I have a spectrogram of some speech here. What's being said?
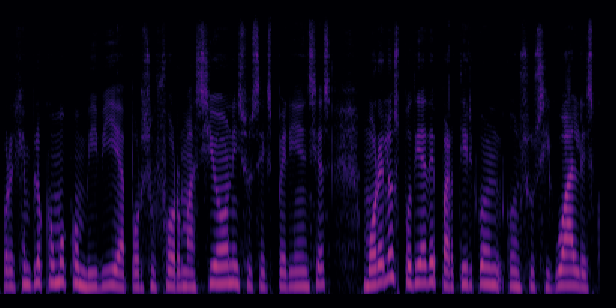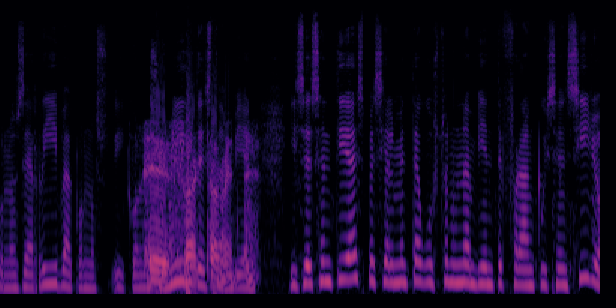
por ejemplo cómo convivía por su formación y sus experiencias Morelos podía departir con, con sus iguales con los de arriba con los y con los humildes también. Y se sentía especialmente a gusto en un ambiente franco y sencillo.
